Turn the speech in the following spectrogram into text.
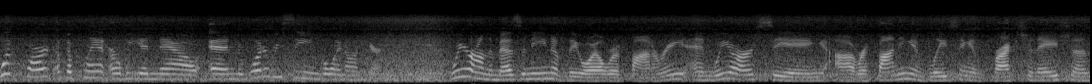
what part of the plant are we in now and what are we seeing going on here? We are on the mezzanine of the oil refinery and we are seeing uh, refining and bleaching and fractionation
